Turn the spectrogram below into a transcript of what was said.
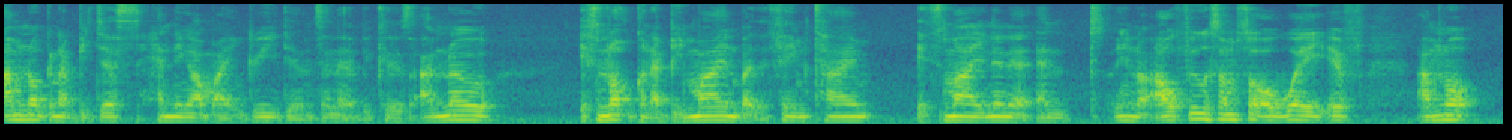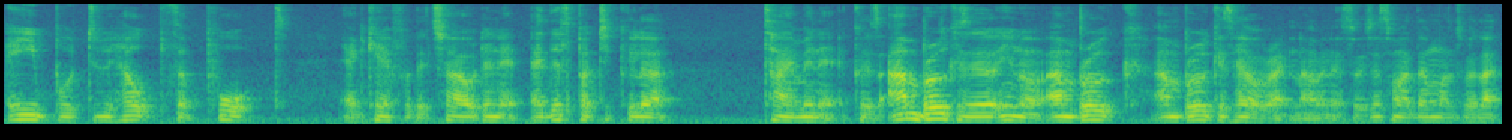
I'm not gonna be just handing out my ingredients in it because I know it's not gonna be mine, but at the same time it's mine in it, and you know I'll feel some sort of way if I'm not able to help support and care for the child in it at this particular time in it because I'm broke as a you know I'm broke I'm broke as hell right now in it so it's just one of them ones where like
